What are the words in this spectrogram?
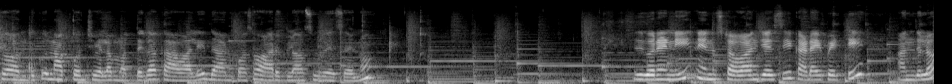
సో అందుకు నాకు కొంచెం ఇలా మొద్దగా కావాలి. దానికోసం ఆరు గ్లాసులు వేసాను. ఇదిగోనండి నేను స్టవ్ ఆన్ చేసి కడాయి పెట్టి అందులో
